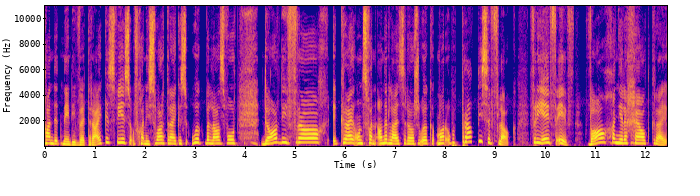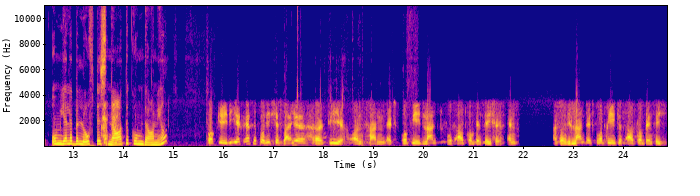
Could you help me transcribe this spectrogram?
gaan dit net die wit rykes wees of gaan die swart rykes ook belas word? Daardie vraag kry ons van ander luisteraars ook, maar op 'n praktiese vlak vir die FF, waar gaan julle geld kry om julle beloftes na te kom, Daniel? Ok, die eerste positie is baie uh, clear. Ons gaan expropriate land without compensation. En as ons die land expropriate without compensation,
